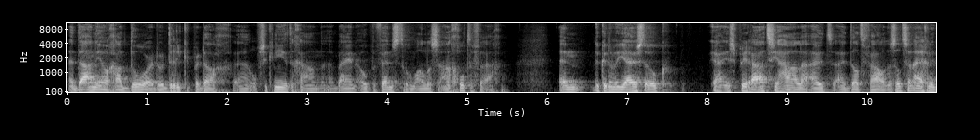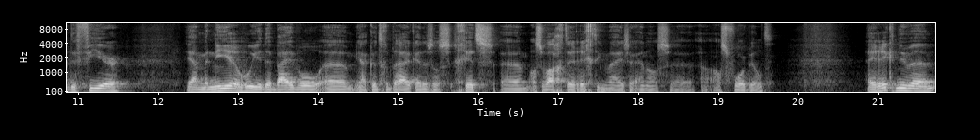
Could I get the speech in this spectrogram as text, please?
En Daniel gaat door, door drie keer per dag uh, op zijn knieën te gaan uh, bij een open venster om alles aan God te vragen. En dan kunnen we juist ook ja, inspiratie halen uit, uit dat verhaal. Dus dat zijn eigenlijk de vier ja, manieren hoe je de Bijbel um, ja, kunt gebruiken. Hè. Dus als gids, um, als wachter, richtingwijzer en als, uh, als voorbeeld. Hey Rick, nu we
